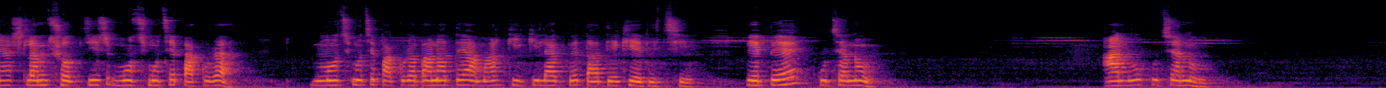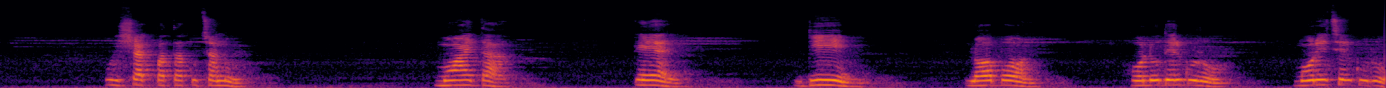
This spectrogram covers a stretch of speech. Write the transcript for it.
আসলাম সবজির মোচমোচে পাকুড়া। মোচমোচে পাকুড়া বানাতে আমার কি কি লাগবে তা দেখিয়ে দিচ্ছি। পেঁপে কুচানো, আলু কুচানো পুঁই শাক পাতা কুচানো, ময়দা, তেল, ডিম, লবণ, হলুদের গুঁড়ো, মরিচের গুঁড়ো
